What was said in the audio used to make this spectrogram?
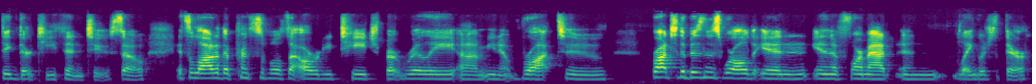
dig their teeth into so it's a lot of the principles i already teach but really um, you know brought to brought to the business world in in a format and language that they're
